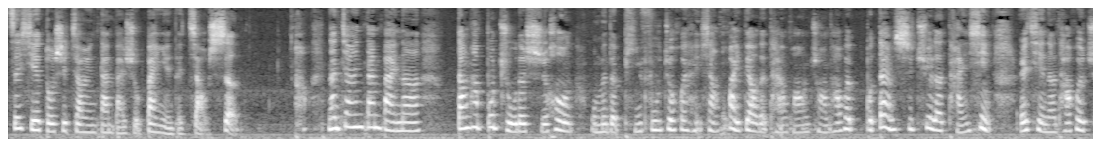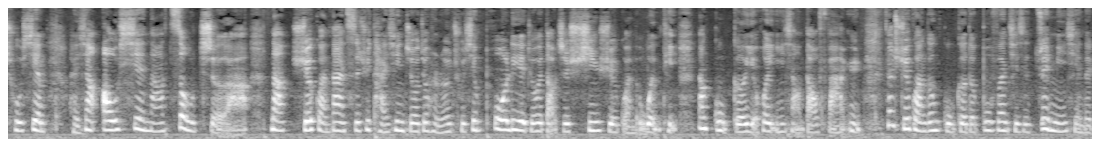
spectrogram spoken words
这些都是胶原蛋白所扮演的角色。好，那胶原蛋白呢？当它不足的时候，我们的皮肤就会很像坏掉的弹簧床，它会不但失去了弹性，而且呢，它会出现很像凹陷啊、皱褶啊。那血管当然失去弹性之后，就很容易出现破裂，就会导致心血管的问题。那骨骼也会影响到发育。在血管跟骨骼的部分，其实最明显的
